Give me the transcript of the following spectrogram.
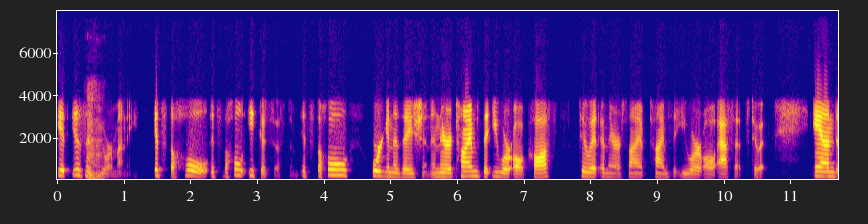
it isn't mm-hmm. your money. It's the whole, it's the whole ecosystem. It's the whole organization. And there are times that you are all costs to it, and there are times that you are all assets to it. And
